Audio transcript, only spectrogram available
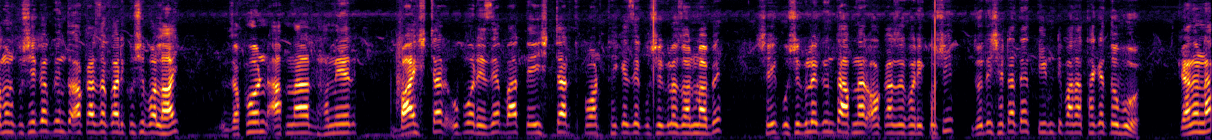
এমন কুশিকেও কিন্তু অকার্যকারী কুশি বলা হয়। যখন আপনার ধানের বাইশটার উপরে যে বা তেইশটার পর থেকে যে কুশিগুলো জন্মাবে, সেই কুশিগুলো কিন্তু আপনার অকার্যকরী কুশি যদি সেটাতে তিনটি পাতা থাকে তবুও। কেননা,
